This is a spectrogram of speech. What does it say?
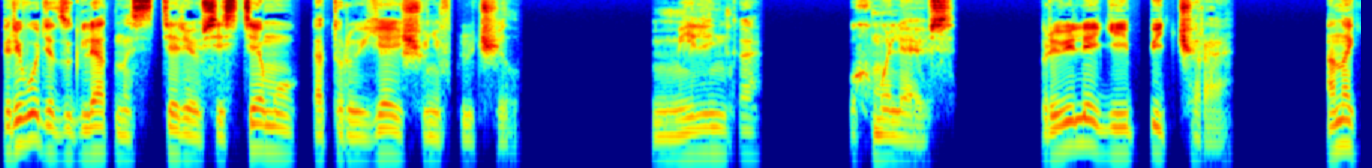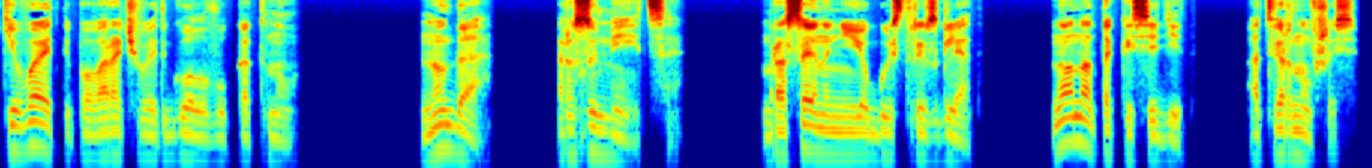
переводит взгляд на стереосистему, которую я еще не включил. Миленько, ухмыляюсь. Привилегии питчера. Она кивает и поворачивает голову к окну. Ну да, разумеется. Бросаю на нее быстрый взгляд. Но она так и сидит, отвернувшись,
